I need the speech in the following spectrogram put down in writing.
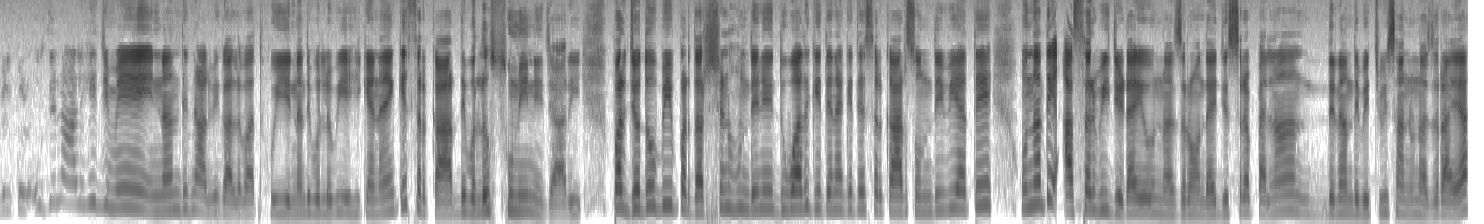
ਬਿਲਕੁਲ। ਨਾਲ ਹੀ ਜਿਵੇਂ ਇਹਨਾਂ ਦੇ ਨਾਲ ਵੀ ਗੱਲਬਾਤ ਹੋਈ, ਇਹਨਾਂ ਦੇ ਵੱਲੋਂ ਵੀ ਇਹੀ ਕਹਿਣਾ ਹੈ ਕਿ ਸਰਕਾਰ ਦੇ ਵੱਲੋਂ ਸੁਣੀ ਨਹੀਂ ਜਾ ਰਹੀ। ਪਰ ਜਦੋਂ ਵੀ ਪ੍ਰਦਰਸ਼ਨ ਹੁੰਦੇ ਨੇ, ਉਦੋਂ ਬਾਅਦ ਕਿਤੇ ਨਾ ਕਿਤੇ ਸਰਕਾਰ ਸੁਣਦੀ ਵੀ ਹੈ ਤੇ ਉਹਨਾਂ ਤੇ ਅਸਰ ਵੀ ਜਿਹੜਾ ਹੈ ਉਹ ਨਜ਼ਰ ਆਉਂਦਾ ਹੈ। ਜਿਸ ਤਰ੍ਹਾਂ ਪਹਿਲਾਂ ਦਿਨਾਂ ਦੇ ਵਿੱਚ ਵੀ ਸਾਨੂੰ ਨਜ਼ਰ ਆਇਆ,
